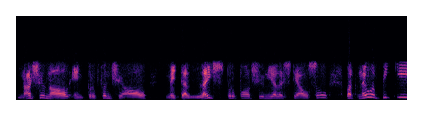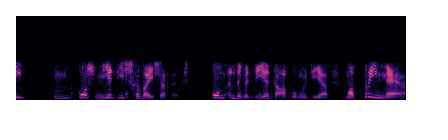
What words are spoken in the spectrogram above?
nasionaal en provinsiaal met 'n lysproporsionele stelsel wat nou 'n bietjie kosmeties gewysig is om individue te akkommodeer, maar primêr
